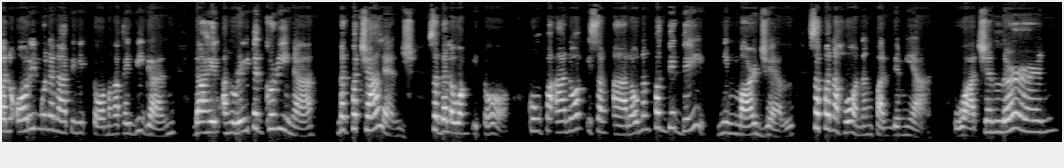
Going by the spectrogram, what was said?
panoorin muna natin ito mga kaibigan dahil ang Rated Corina nagpa-challenge sa dalawang ito kung paano ang isang araw ng pagde-date ni Margel sa panahon ng pandemya. Watch and learn!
